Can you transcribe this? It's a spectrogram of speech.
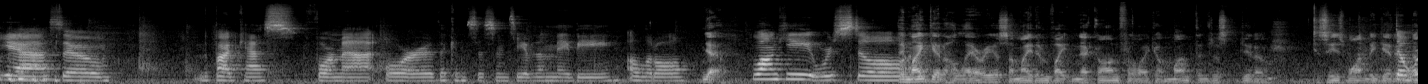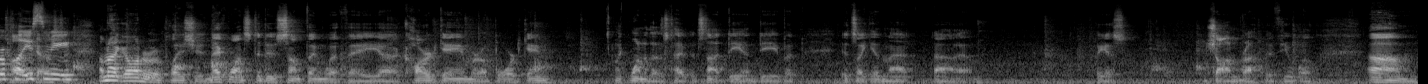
yeah, so the podcast format or the consistency of them may be a little yeah wonky. We're still they might get hilarious i might invite nick on for like a month and just you know because he's wanting to get Don't into replace me. i'm not going to replace you nick wants to do something with a uh, card game or a board game like one of those type it's not d&d but it's like in that, um, I guess, genre, if you will, um,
